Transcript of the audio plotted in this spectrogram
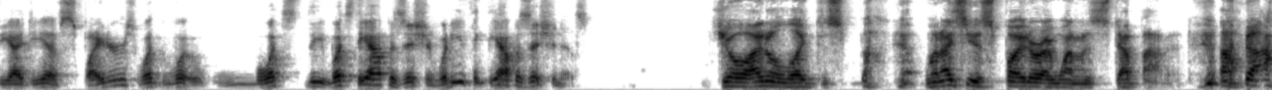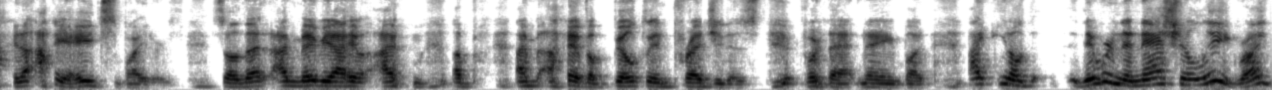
the idea of spiders what what what's the what's the opposition what do you think the opposition is Joe, I don't like to. When I see a spider, I want to step on it. I, I, I hate spiders, so that I, maybe I have I'm, I'm, i have a built-in prejudice for that name. But I, you know, they were in the National League, right?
